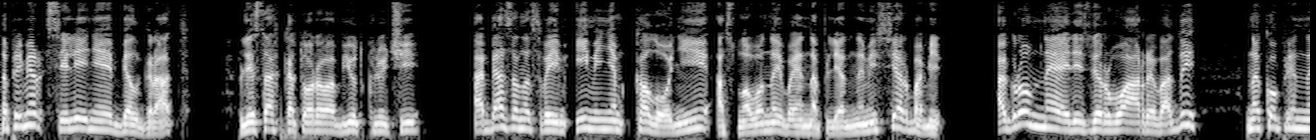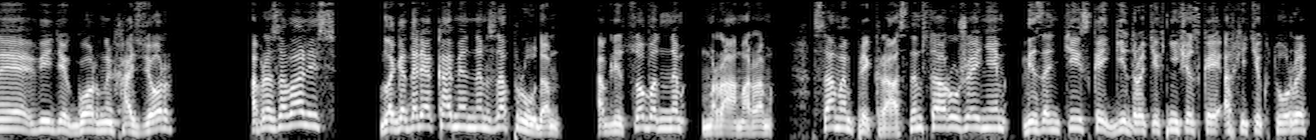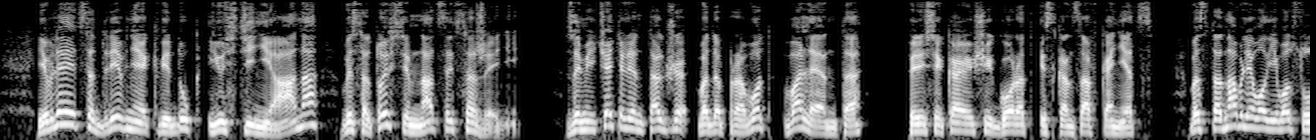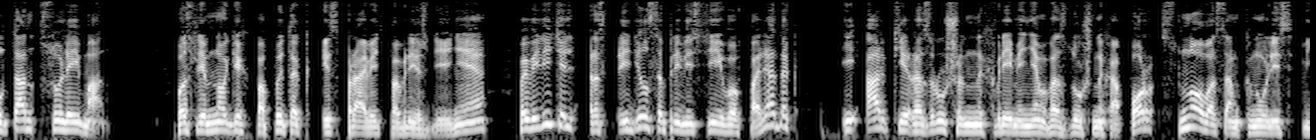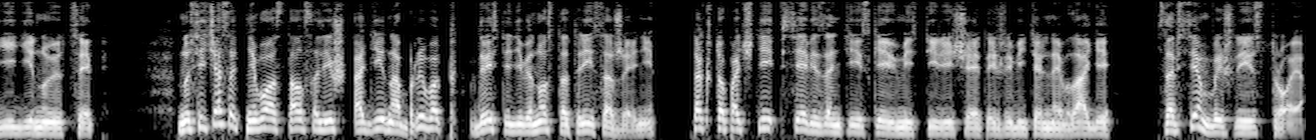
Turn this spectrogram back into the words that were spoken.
Например, селение Белград, в лесах которого бьют ключи, обязано своим именем колонии, основанной военнопленными сербами. Огромные резервуары воды, накопленные в виде горных озер, образовались благодаря каменным запрудам, облицованным мрамором, самым прекрасным сооружением византийской гидротехнической архитектуры является древний акведук Юстиниана высотой в 17 сажений. Замечателен также водопровод Валента, пересекающий город из конца в конец. Восстанавливал его султан Сулейман. После многих попыток исправить повреждения – повелитель распорядился привести его в порядок, и арки разрушенных временем воздушных опор снова сомкнулись в единую цепь. Но сейчас от него остался лишь один обрывок в 293 сажени, так что почти все византийские вместилища этой живительной влаги совсем вышли из строя.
